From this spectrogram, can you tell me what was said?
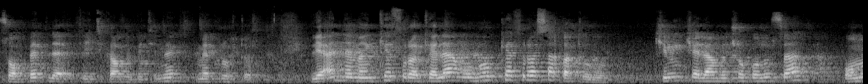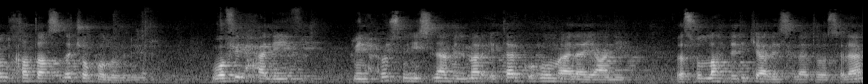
sohbetle itikafı bitirmek mekruhtur. لِأَنَّ مَنْ كَثُرَ كَلَامُهُ كَثُرَ سَقَتُهُ Kimin kelamı çok olursa onun hatası da çok olur diyor. وَفِي الْحَدِيثِ مِنْ حُسْنِ إِسْلَامِ الْمَرْءِ تَرْكُهُ مَا لَا يَعْنِي Resulullah dedi ki aleyhissalatü vesselam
